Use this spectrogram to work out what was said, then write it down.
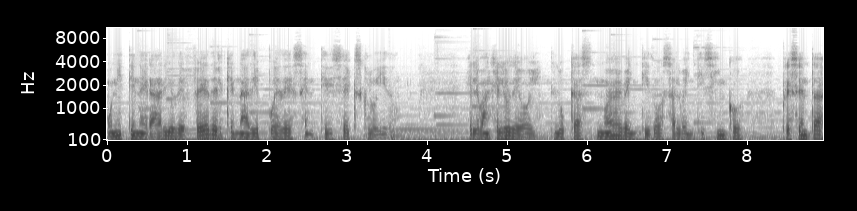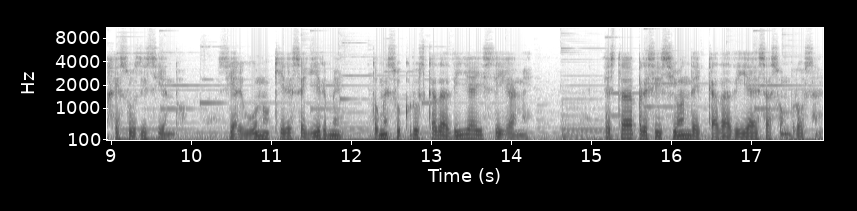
un itinerario de fe del que nadie puede sentirse excluido. El Evangelio de hoy, Lucas 9:22 al 25, presenta a Jesús diciendo, Si alguno quiere seguirme, tome su cruz cada día y sígame. Esta precisión de cada día es asombrosa.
